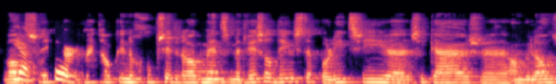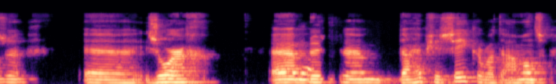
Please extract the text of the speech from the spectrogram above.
Want Ja, zeker, ik weet ook in de groep zitten er ook mensen met wisseldiensten, politie, eh, ziekenhuis, eh, ambulance, eh, zorg. Ehm, Ja. Dus ehm, daar heb je zeker wat aan. Want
